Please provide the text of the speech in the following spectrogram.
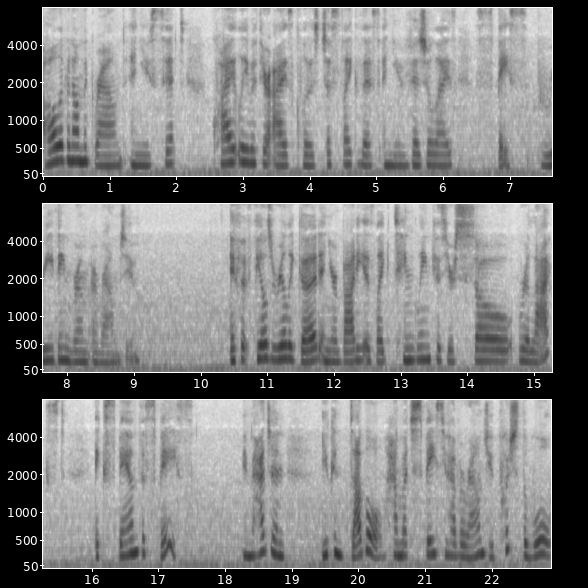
all of it on the ground and you sit quietly with your eyes closed, just like this, and you visualize space, breathing room around you. If it feels really good and your body is like tingling because you're so relaxed, expand the space. Imagine you can double how much space you have around you. Push the wool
